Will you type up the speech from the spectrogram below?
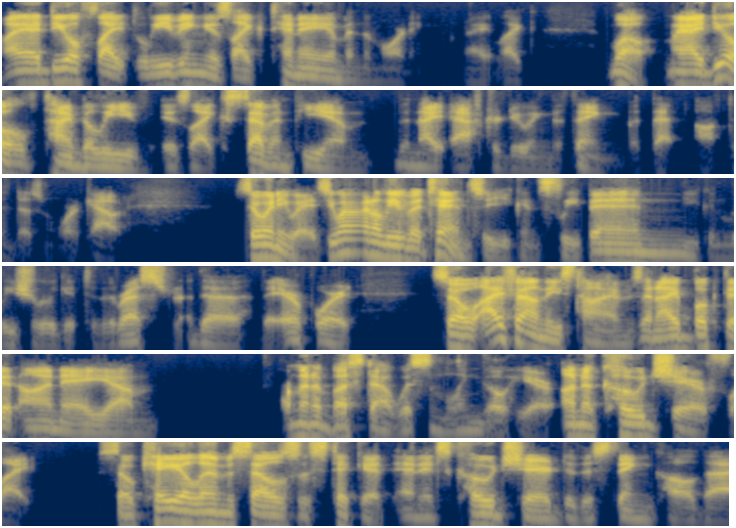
My ideal flight leaving is like 10 a.m. in the morning, right? Like, well, my ideal time to leave is like 7 p.m. the night after doing the thing, but that often doesn't work out. So, anyways, you want to leave at 10 so you can sleep in, you can leisurely get to the rest, the the airport. So I found these times, and I booked it on a. Um, I'm going to bust out with some lingo here on a code share flight. So KLM sells this ticket and it's code shared to this thing called uh,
